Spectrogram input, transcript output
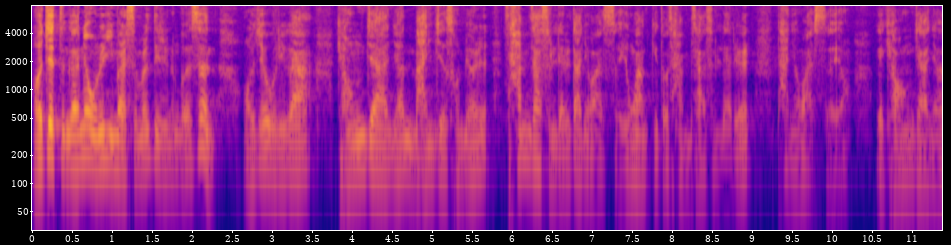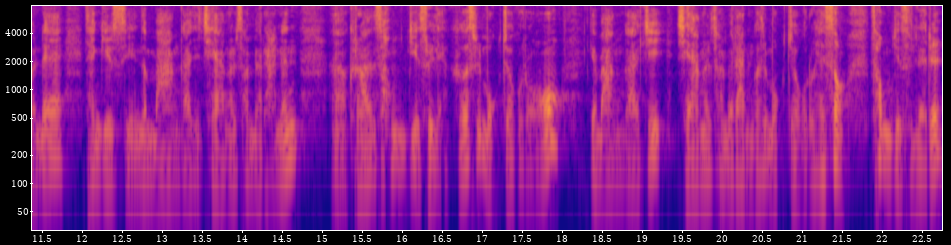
어쨌든 간에 오늘 이 말씀을 드리는 것은 어제 우리가 경자년 만재소멸 삼사순례를 다녀왔어요. 용왕기도 삼사순례를 다녀왔어요. 경자년에 생길 수 있는 만 가지 재앙을 소멸하는 어, 그러한 성지순례 그것을 목적으로 만 가지 재앙을 소멸하는 것을 목적으로 해서 성지순례를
